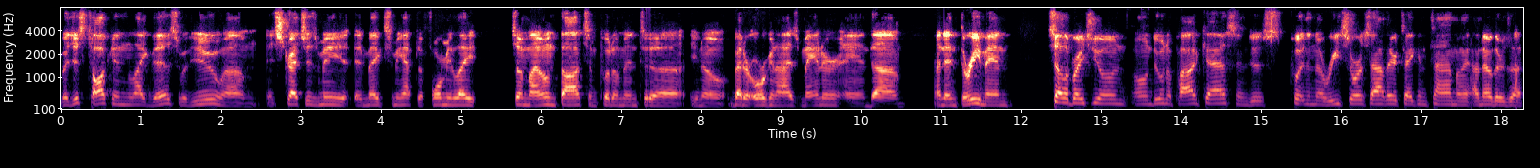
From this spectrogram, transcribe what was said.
but just talking like this with you, um, it stretches me. It, it, makes me have to formulate some of my own thoughts and put them into a, you know better organized manner. And um, and then three, man, celebrate you on on doing a podcast and just putting a resource out there, taking time. I, I know there's a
